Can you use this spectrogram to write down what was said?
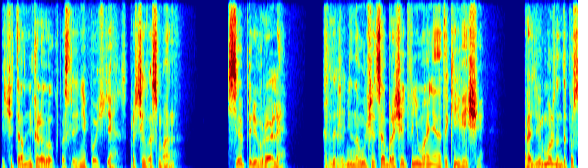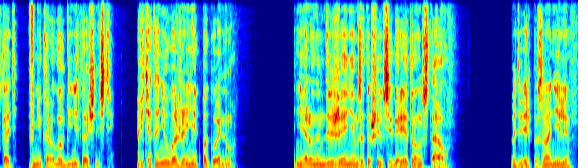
«Ты читал некролог в последней почте?» — спросил Осман. «Все переврали. Когда же они научатся обращать внимание на такие вещи? Разве можно допускать в некрологе неточности? Ведь это неуважение к покойному». Нервным движением, затушив сигарету, он встал. В дверь позвонили —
